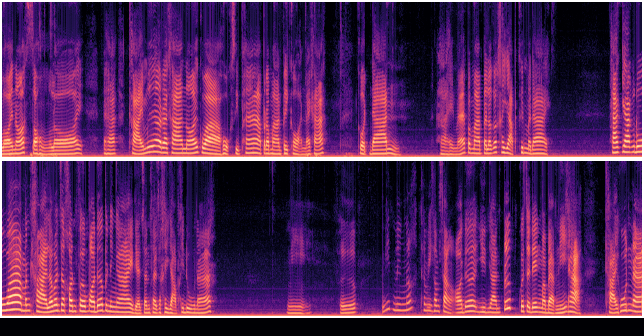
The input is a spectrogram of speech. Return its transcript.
200 เนาะ200 นะคะ ขายเมื่อราคาน้อยกว่า 65 ประมาณไปก่อนนะคะ กดดันเห็นไหมประมาณไปแล้วก็ขยับขึ้นมาได้ หากอยากรู้ว่ามันขายแล้วมันจะคอนเฟิร์มออเดอร์เป็นยังไง เดี๋ยวจันแฟจะขยับให้ดูนะ นี่ปึ๊บนิดนึงเนาะ ถ้ามีคำสั่งออเดอร์ยืนยันปุ๊บ ก็จะเด้งมาแบบนี้ค่ะ ขายหุ้นนะ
